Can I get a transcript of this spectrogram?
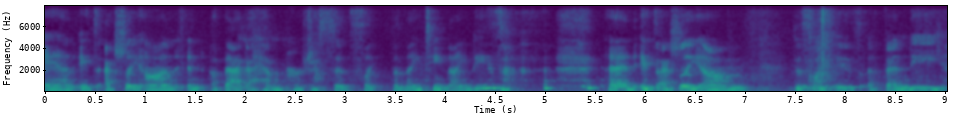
And it's actually on an, a bag I haven't purchased since like the 1990s. and it's actually, um, this one is a Fendi.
